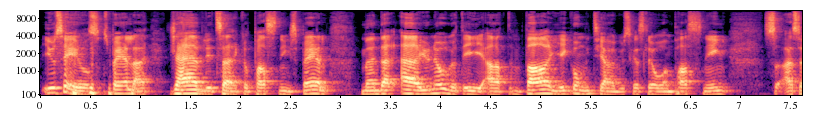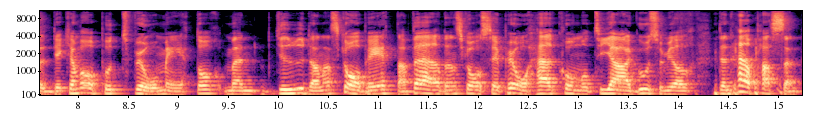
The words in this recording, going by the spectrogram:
i att se oss spela jävligt säkert passningsspel. Men där är ju något i att varje gång Thiago ska slå en passning så, alltså det kan vara på två meter, men gudarna ska veta, världen ska se på, här kommer Thiago som gör den här passen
